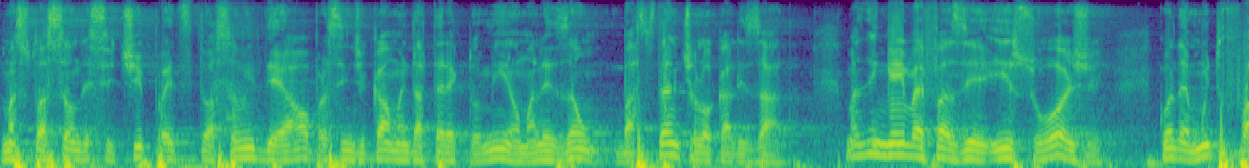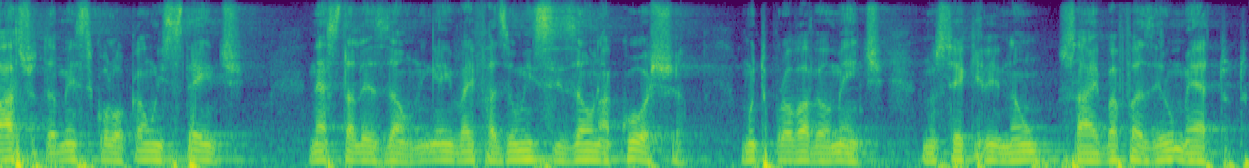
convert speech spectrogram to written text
uma situação desse tipo é a situação ideal para se indicar uma endarterectomia, uma lesão bastante localizada. Mas ninguém vai fazer isso hoje, quando é muito fácil também se colocar um estente nesta lesão. Ninguém vai fazer uma incisão na coxa, muito provavelmente, não sei que ele não saiba fazer o método.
